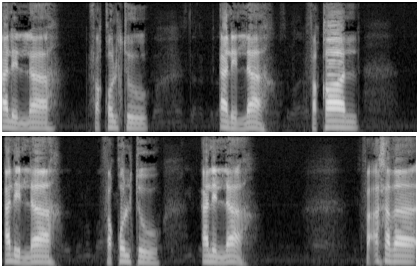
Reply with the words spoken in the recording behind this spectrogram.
ألله؟ فقلت ألله. فقال ألله؟ فقلت ألله. فأخذ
